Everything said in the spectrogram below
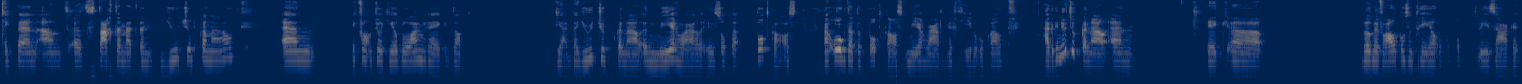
ik ben aan het starten met een YouTube-kanaal. En ik vond het natuurlijk heel belangrijk dat ja, dat YouTube-kanaal een meerwaarde is op de podcast. Maar ook dat de podcast meerwaarde blijft geven. Ook al heb ik een YouTube-kanaal en ik uh, wil me vooral concentreren op, op twee zaken.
